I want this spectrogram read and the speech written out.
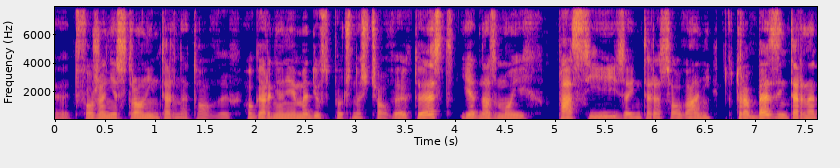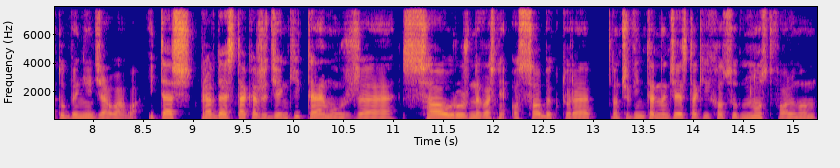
y, tworzenie stron internetowych, ogarnianie mediów społecznościowych to jest jedna z moich pasji i zainteresowań, która bez internetu by nie działała. I też prawda jest taka, że dzięki temu, że są różne właśnie osoby, które, znaczy w internecie jest takich osób mnóstwo, ale mam,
